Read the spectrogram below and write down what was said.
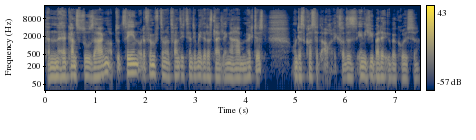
Dann äh, kannst du sagen, ob du 10 oder 15 oder 20 Zentimeter das Kleid länger haben möchtest. Und das kostet auch extra. Das ist ähnlich wie bei der Übergröße.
